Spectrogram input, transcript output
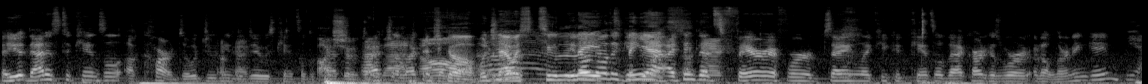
Now you, that is to cancel a card. So what you need to do is cancel the Oh, I patch, should've done patch that. electrical. Oh. Go. Would that was too You late. don't know the game. yes. I think that's fair if we're saying like you could cancel that card because we're in a learning game. Yeah.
